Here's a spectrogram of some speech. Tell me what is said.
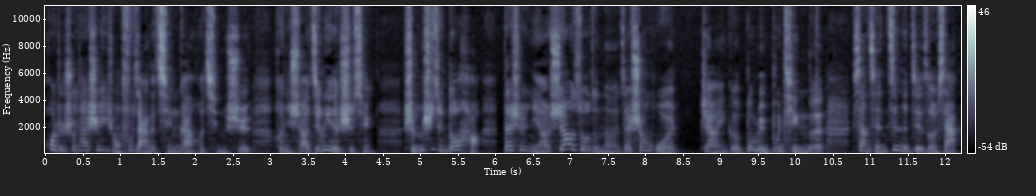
或者说它是一种复杂的情感和情绪和你需要经历的事情，什么事情都好。但是你要需要做的呢，在生活这样一个步履不停的向前进的节奏下，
